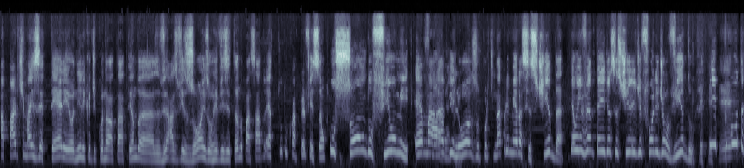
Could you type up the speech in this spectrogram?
a parte mais etérea e onírica de quando ela tá tendo as, as visões ou revisitando o passado, é tudo com a perfeição. O som do filme é Foda. maravilhoso, porque na primeira assistida eu inventei de assistir de fone de ouvido. E puta,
